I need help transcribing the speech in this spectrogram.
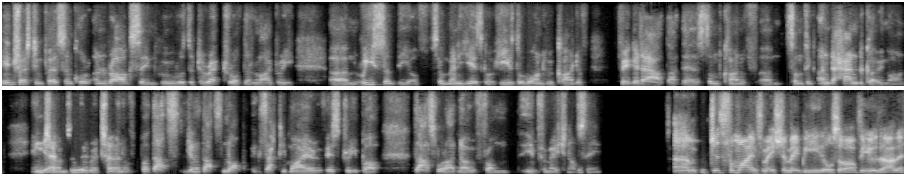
Interesting person called Anurag Singh, who was the director of the library um, recently, of so many years ago. He's the one who kind of figured out that there's some kind of um, something underhand going on in yeah. terms of the return of but that's you know that's not exactly my area of history but that's what i know from the information i've seen um, just for my information, maybe also our viewers out there,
